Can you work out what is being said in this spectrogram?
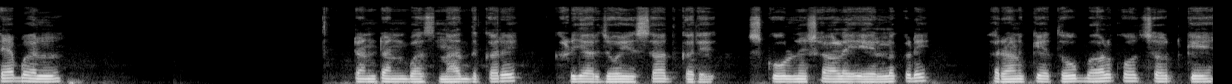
ટેબલ ટન ટન બસ નાદ કરે ઘડિયાળ જોઈ સાદ કરે સ્કૂલ નિશાળે એ લકડે રણકે તો બાળકો છટકે.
